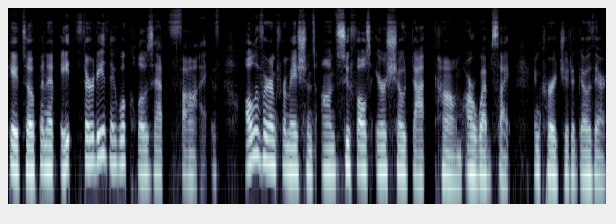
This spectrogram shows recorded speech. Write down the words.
Gates open at 8:30. They will close at 5. All of our information's on Sioux Falls SiouxFallsAirShow.com, our website. Encourage you to go there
